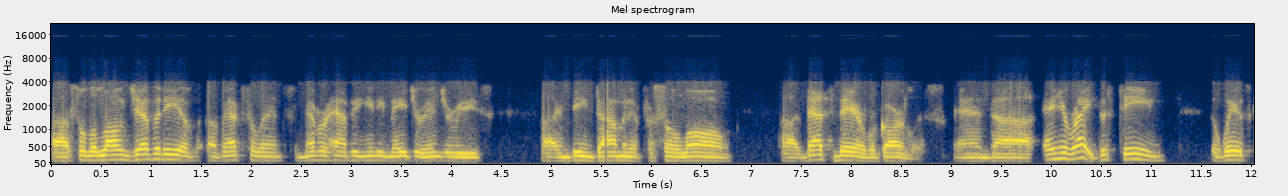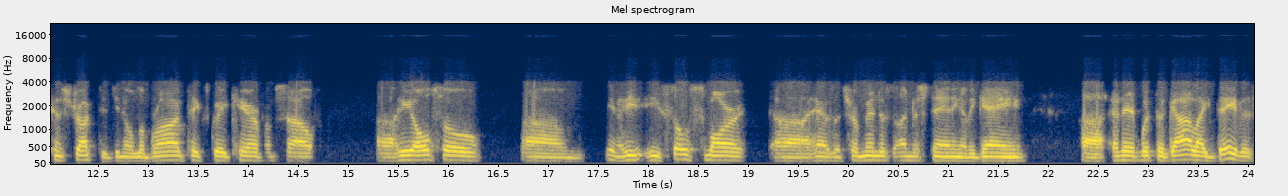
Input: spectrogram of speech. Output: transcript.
Uh, so the longevity of, of excellence, never having any major injuries, uh, and being dominant for so long, uh, that's there regardless. And and you're right. This team, the way it's constructed, you know, LeBron takes great care of himself. He also, um, you know, he, he's so smart, uh, has a tremendous understanding of the game. Uh, and then with a guy like Davis,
